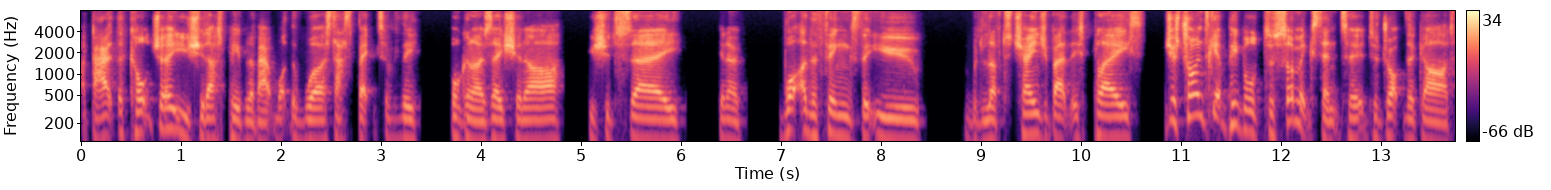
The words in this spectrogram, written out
about the culture. You should ask people about what the worst aspects of the organization are. You should say, you know, what are the things that you would love to change about this place? Just trying to get people to some extent to, to drop the guard.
